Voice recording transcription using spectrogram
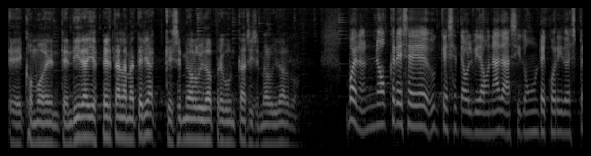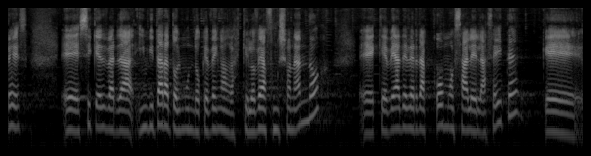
Eh, como entendida y experta en la materia, ¿qué se me ha olvidado preguntar si se me ha olvidado algo? Bueno, no crees que se te ha olvidado nada, ha sido un recorrido express. Eh, sí que es verdad, invitar a todo el mundo que venga, que lo vea funcionando, eh, que vea de verdad cómo sale el aceite, que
